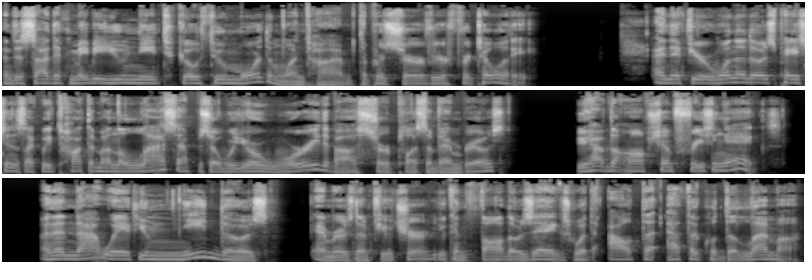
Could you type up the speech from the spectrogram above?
and decide if maybe you need to go through more than one time to preserve your fertility. And if you're one of those patients, like we talked about in the last episode, where you're worried about surplus of embryos, you have the option of freezing eggs. And then that way, if you need those embryos in the future, you can thaw those eggs without the ethical dilemma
